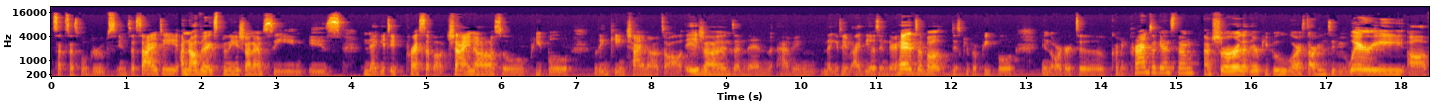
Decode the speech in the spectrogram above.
successful groups in society. Another explanation I've seen is negative press about China. So people linking China to all Asians and then having negative ideas in their heads about this group of people in order to commit crimes against them. I'm sure that there are people who are starting to be wary of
